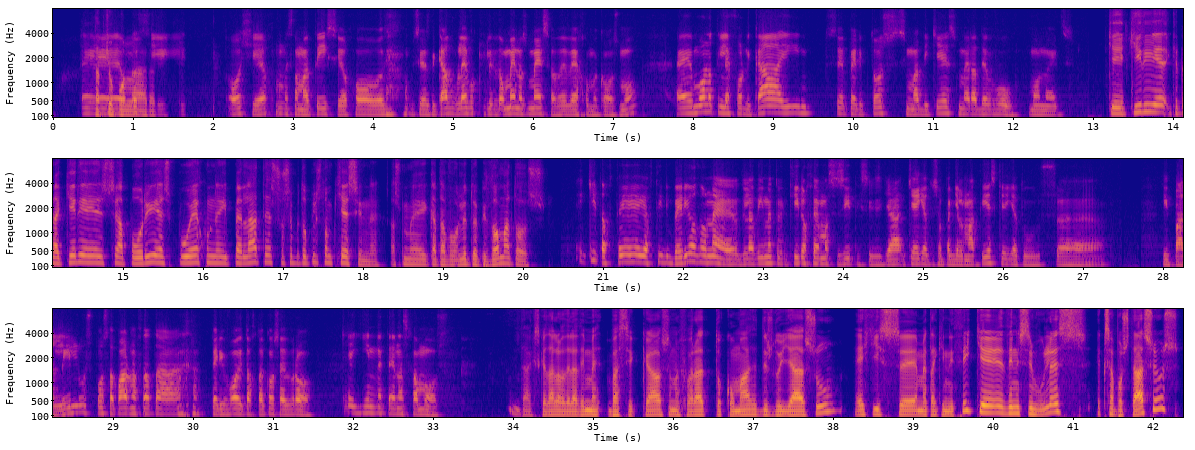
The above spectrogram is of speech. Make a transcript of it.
Τα πιο πολλά, όχι, Όχι, έχουμε σταματήσει. Έχω, ουσιαστικά δουλεύω κλειδωμένος μέσα, δεν δέχομαι κόσμο. Ε, μόνο τηλεφωνικά ή σε περιπτώσεις σημαντικές με ραντεβού, μόνο έτσι. Και, κύριε, και τα κύριες απορίες που έχουν οι πελάτες ως επιτοπλίστων ποιες είναι; Ας πούμε η καταβολή του επιδόματος; Ε, κοίτα, αυτή, αυτή την περίοδο, ναι, δηλαδή είναι το κύριο θέμα συζήτησης για, και για τους επαγγελματίες και για τους ε, υπαλλήλους, πώς θα πάρουν αυτά τα περιβόητα 800 ευρώ. Και γίνεται ένας χαμός. Εντάξει, κατάλαβα. Δηλαδή, με, βασικά όσον αφορά το κομμάτι της δουλειάς σου, έχεις ε, μετακινηθεί και δίνεις συμβουλές εξ αποστάσεως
